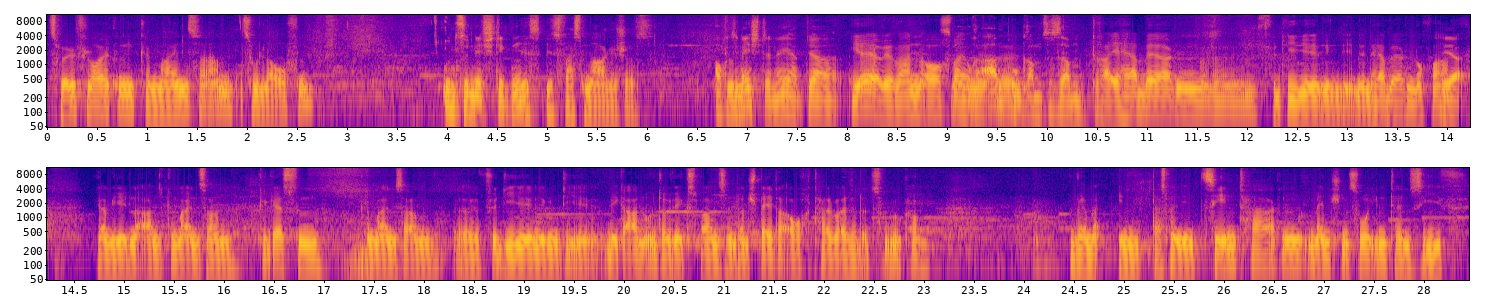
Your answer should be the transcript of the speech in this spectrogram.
zwölf Leuten gemeinsam zu laufen und zu nächtigen ist, ist was Magisches. Auch die Nächte, ne? Ihr habt ja. Ja, ja, wir waren auch. War auch Abendprogramm zusammen. Drei Herbergen, äh, für diejenigen, die in den Herbergen noch waren. Ja. Wir haben jeden Abend gemeinsam gegessen, gemeinsam äh, für diejenigen, die vegan unterwegs waren, sind dann später auch teilweise dazugekommen. Und wenn man in, dass man in zehn Tagen Menschen so intensiv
